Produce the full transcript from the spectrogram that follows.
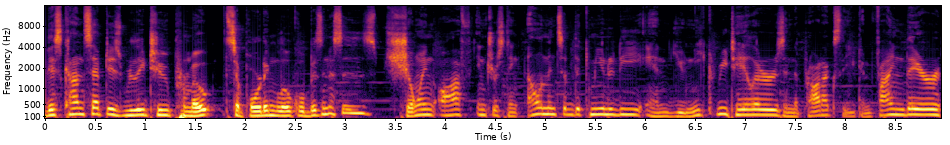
This concept is really to promote supporting local businesses, showing off interesting elements of the community and unique retailers and the products that you can find there,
